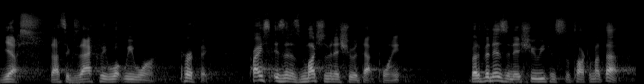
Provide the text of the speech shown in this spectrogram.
yes, that's exactly what we want. Perfect. Price isn't as much of an issue at that point, but if it is an issue, we can still talk about that.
